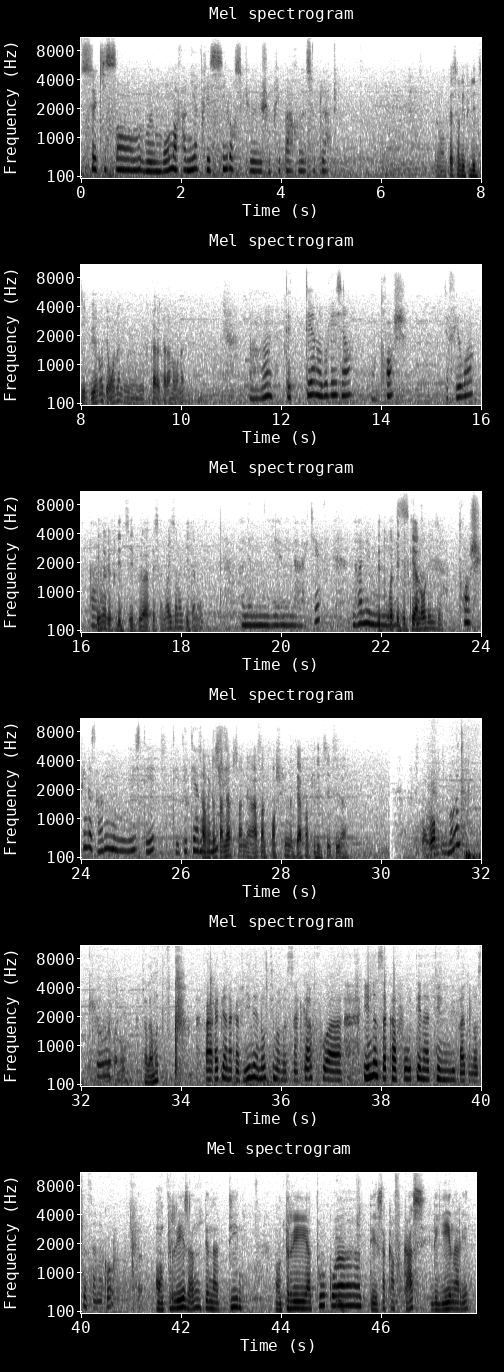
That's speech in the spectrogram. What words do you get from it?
Ceux qui sont membres ma famille apprécie lorsque je prépare ce plat. Raha mampiasa an'ilay filet de zebu ianao dia ahoana ny fikarakaranao anazy? Tetehana aloha ilay izy an, en tranche, dia avy eo an. Inona ilay filet de zebu ampiasainao? Aiza ianao mividy anazy? Any amin'ny any Analakely. na ny amin'ny tonga dia tetehanao ilay izy tranche fine zany no izy dia dia tetehana manify zavatra samy hafa zany hafa ny tranche fine dia hafa ny filet de zebu a bonjour tout le monde bonjour salama tompoko raim-pianakaviana ianao tia manao sakafo inona ny sakafo tena tian'ny vadinao sy ny zanakao entrée zany no tena tiany entrée atoko dia sakafo gasy ilay hena ireny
